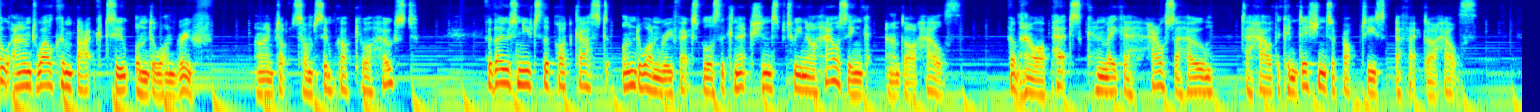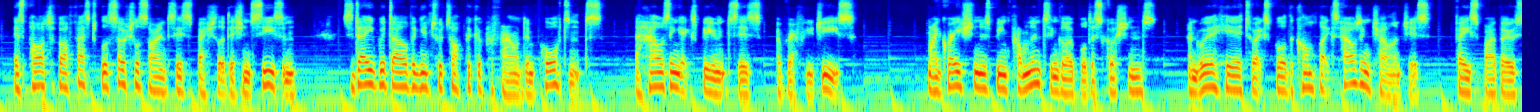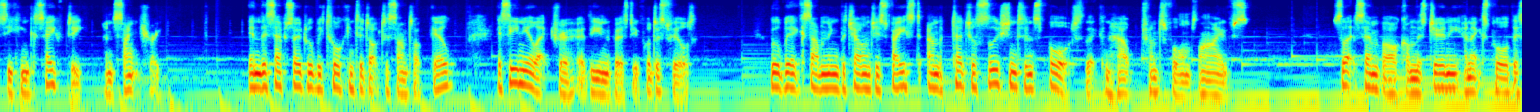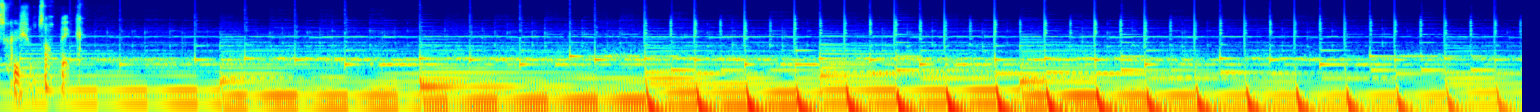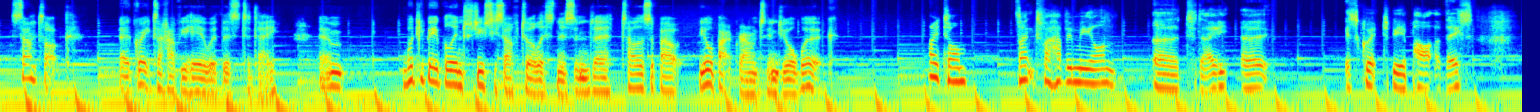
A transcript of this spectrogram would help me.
Hello and welcome back to Under One Roof. I'm Dr. Tom Simcock, your host. For those new to the podcast, Under One Roof explores the connections between our housing and our health, from how our pets can make a house a home to how the conditions of properties affect our health. As part of our Festival of Social Sciences Special Edition season, today we're delving into a topic of profound importance the housing experiences of refugees. Migration has been prominent in global discussions, and we're here to explore the complex housing challenges faced by those seeking safety and sanctuary. In this episode, we'll be talking to Dr. Santokh Gill, a senior lecturer at the University of Huddersfield. We'll be examining the challenges faced and the potential solutions in sport that can help transform lives. So let's embark on this journey and explore this crucial topic. Santokh, uh, great to have you here with us today. Um, would you be able to introduce yourself to our listeners and uh, tell us about your background and your work? Hi, Tom. Thanks for having me on uh, today. Uh, it's great to be a part of this.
